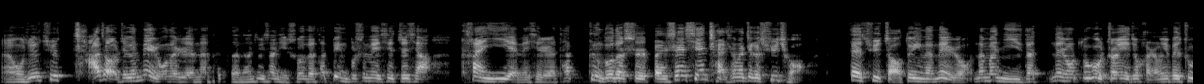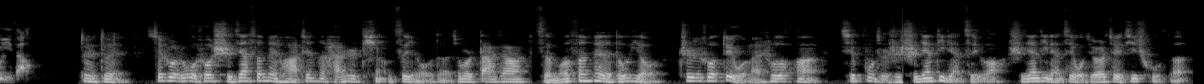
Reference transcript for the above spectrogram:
呃，我觉得去查找这个内容的人呢，他可能就像你说的，他并不是那些只想看一眼那些人，他更多的是本身先产生了这个需求，再去找对应的内容。那么你的内容足够专业，就很容易被注意到。对对，所以说如果说时间分配的话，真的还是挺自由的，就是大家怎么分配的都有。至于说对我来说的话，其实不只是时间地点自由啊，时间地点自由我觉得是最基础的，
